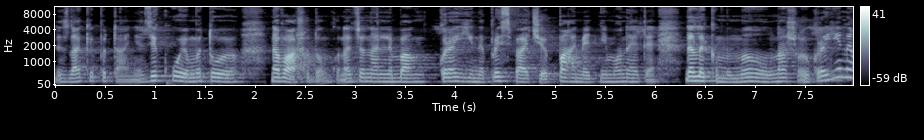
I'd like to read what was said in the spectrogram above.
знаки питання. З якою метою, на вашу думку, Національний банк України присвячує пам'ятні монети далекому минулому нашої України?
